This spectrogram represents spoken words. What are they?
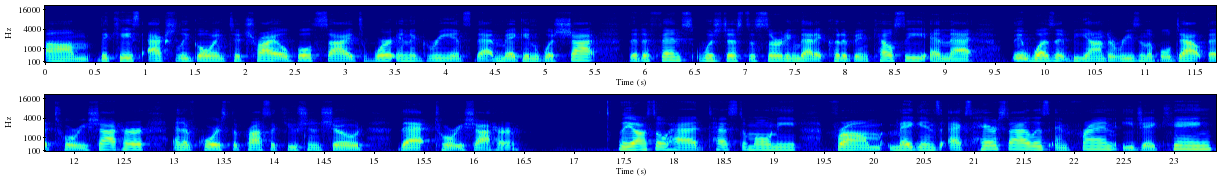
um, the case actually going to trial, both sides were in agreement that Megan was shot. The defense was just asserting that it could have been Kelsey and that it wasn't beyond a reasonable doubt that Tory shot her. And of course, the prosecution showed that Tory shot her. They also had testimony from Megan's ex hairstylist and friend, EJ King,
